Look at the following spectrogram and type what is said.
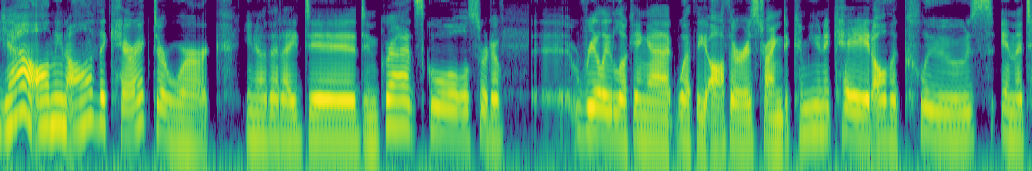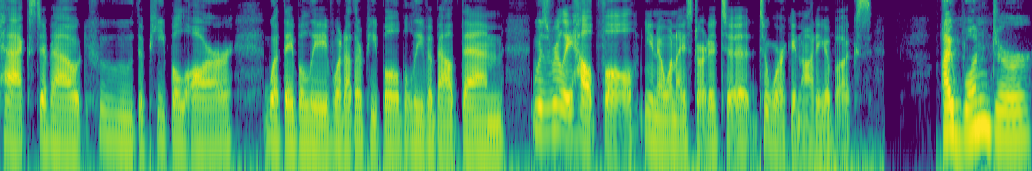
yeah, I mean, all of the character work, you know, that I did in grad school, sort of uh, really looking at what the author is trying to communicate, all the clues in the text about who the people are, what they believe, what other people believe about them, was really helpful, you know, when I started to, to work in audiobooks. I wonder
